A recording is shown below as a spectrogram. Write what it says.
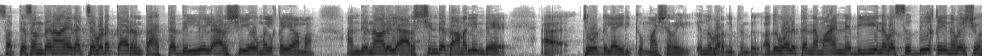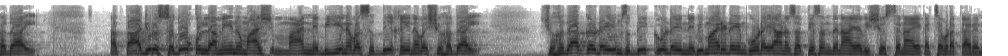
സത്യസന്ധനായ കച്ചവടക്കാരൻ തഹത്ത ദില്ലിൽ അർഷി യൗമൽ ഖയാമ. അന്ത്യനാളിൽ അർഷിന്റെ തണലിന്റെ ആ, ചുവട്ടിലായിരിക്കും മഷറയിൽ എന്ന് പറഞ്ഞിട്ടുണ്ട്. അതുപോലെ തന്നെ മാൻ നബീന വ സിദ്ദീഖീന വ ഷുഹദായി താജുർ സദൂഖുൽ അമീനു മാൻ നബീന വ സിദ്ദീഖീന വ ഷുഹദായി ഷുഹദാക്കളുടെയും സിദ്ദീഖുകളുടെയും നബിമാരുടെയും കൂടെയാണ് സത്യസന്ധനായ വിശ്വസ്തനായ കച്ചവടക്കാരൻ.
